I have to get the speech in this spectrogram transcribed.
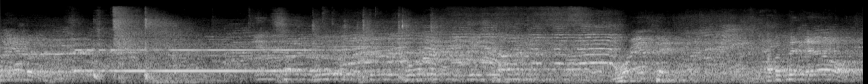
Lambert. Inside move in the third quarter. He's coming rampant. How about the L?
